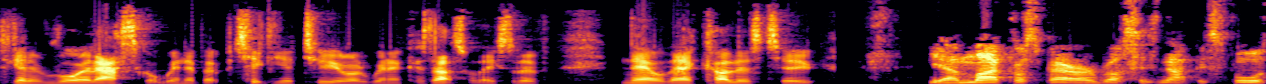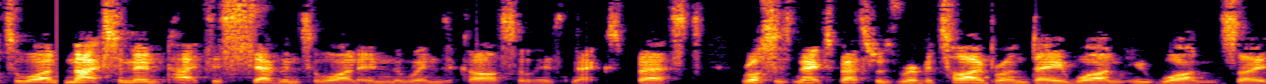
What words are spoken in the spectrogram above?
to get a Royal Ascot winner, but particularly a two-year-old winner because that's what they sort of nail their colours to. Yeah, my Prospero Ross's nap is four to one. Maximum impact is seven to one in the Windsor Castle. His next best. Ross's next best was River Tiber on day one, who won. So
